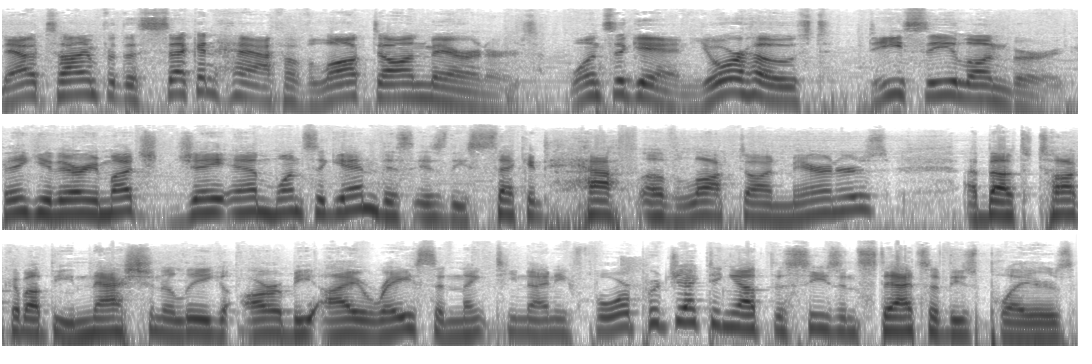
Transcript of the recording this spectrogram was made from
Now, time for the second half of Locked On Mariners. Once again, your host, DC Lundberg. Thank you very much, JM. Once again, this is the second half of Locked On Mariners. About to talk about the National League RBI race in 1994, projecting out the season stats of these players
